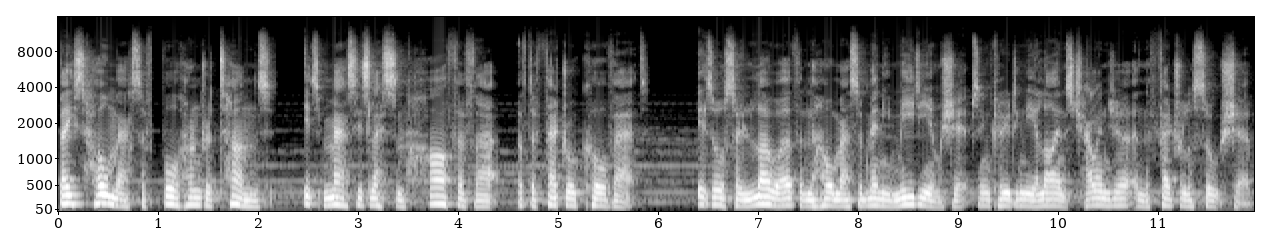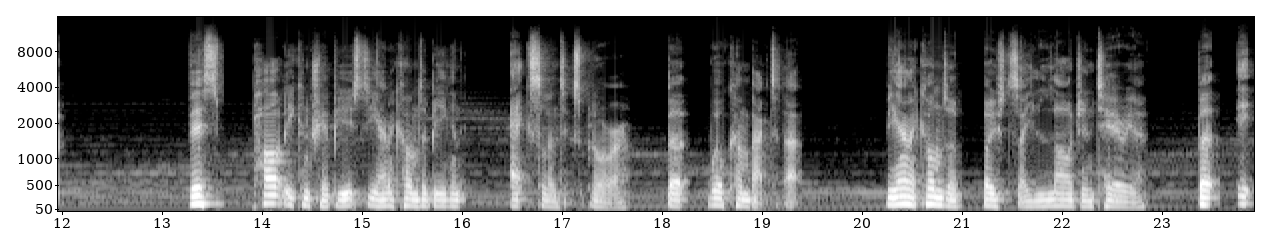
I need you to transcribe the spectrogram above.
base hull mass of 400 tons, its mass is less than half of that of the Federal Corvette. It's also lower than the hull mass of many medium ships, including the Alliance Challenger and the Federal Assault Ship. This partly contributes to the Anaconda being an excellent explorer, but we'll come back to that. The Anaconda boasts a large interior, but it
